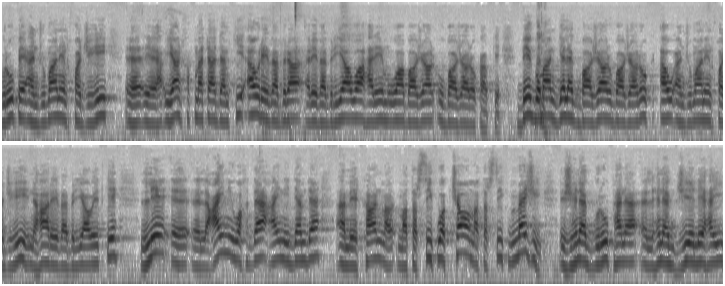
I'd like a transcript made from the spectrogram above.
گروپێ ئەنجومانên خۆجیهی یان حکومەتا دەمکی ئەو رێڤەبرا رێڤەبریا وا هەرێم وا باژار و باژارۆکە بکێ بێگومان گەلک باژار و باژارۆک ئەو ئەنجومانên خۆجیهی نەها رێڤەبریاوێت کێ لێ عینی وەخدا عینی دەمدا ئەمریکان مەترسیک وەک چاوە مەترسیک مەژی ژهنە گروپ هەنە هەنەک جیە لێ هەیە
